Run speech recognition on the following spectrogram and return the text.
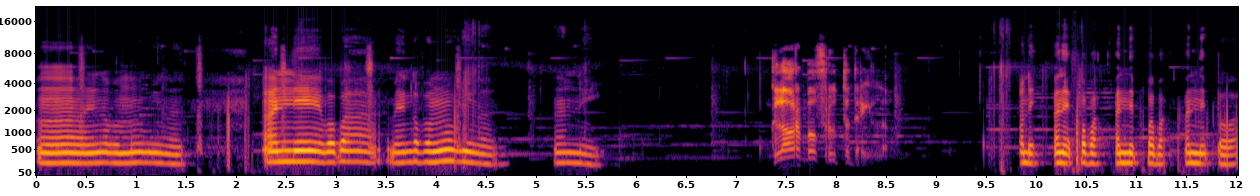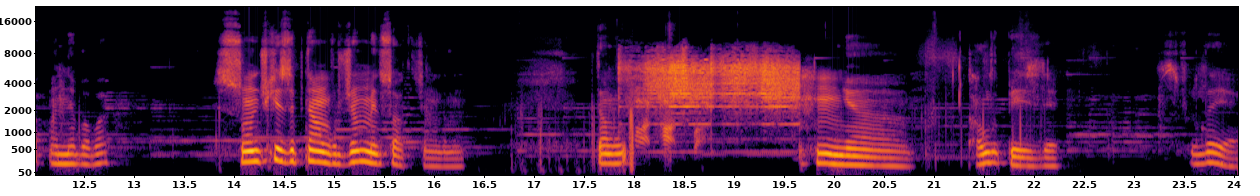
Ha, benim kafama vuruyor lan. Anne baba benim kafama vuruyor lan. Anne. Glorbo fruttodrillo. Anne, anne, baba, anne, baba, anne, baba, anne, baba. Sonuncu kez de bir tane vuracağım. Medusa atacağım adamı. Bir tane vur. Hmm, ya. Kaldık bezde. Sıfırda ya.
